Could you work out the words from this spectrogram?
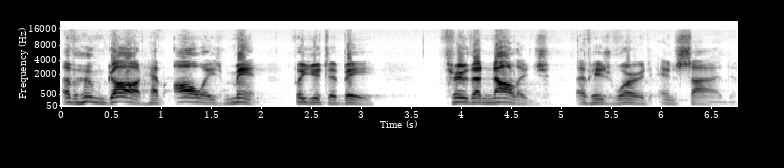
of whom God have always meant for you to be through the knowledge of his word inside.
